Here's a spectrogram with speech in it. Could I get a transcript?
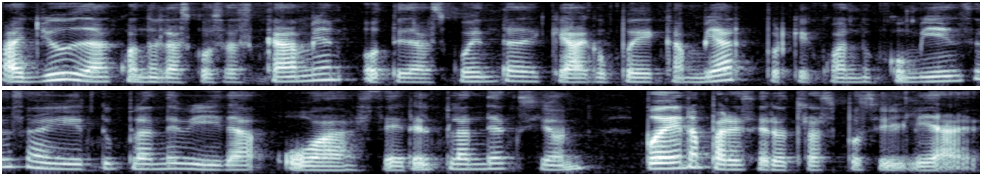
ayuda cuando las cosas cambian o te das cuenta de que algo puede cambiar, porque cuando comienzas a vivir tu plan de vida o a hacer el plan de acción, pueden aparecer otras posibilidades.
